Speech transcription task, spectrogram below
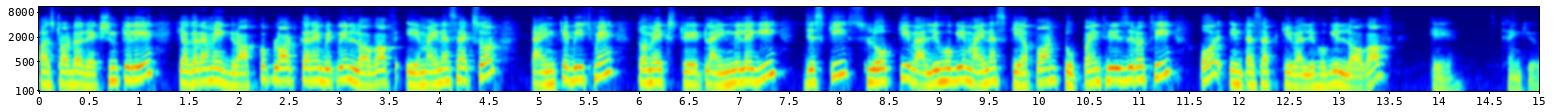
फ़र्स्ट ऑर्डर रिएक्शन के लिए कि अगर हम एक ग्राफ को प्लॉट करें between log of A minus X और टाइम के बीच में तो हमें एक स्ट्रेट लाइन मिलेगी, जिसकी स्लोप की वैल्यू होगी माइनस के upon two point three zero three और इंटरसेप्ट की वैल्यू होगी log of A thank you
